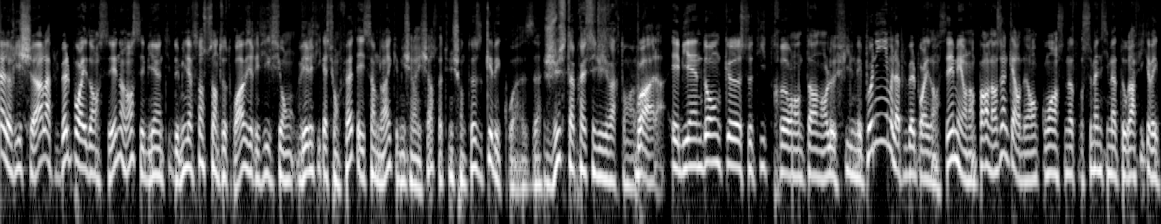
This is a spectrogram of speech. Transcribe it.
Michel Richard, la plus belle pour aller danser. Non, non, c'est bien un titre de 1963, vérification, vérification faite, et il semblerait que Michel Richard soit une chanteuse québécoise. Juste après Sylvie Vartan. alors. Voilà. Eh bien, donc, euh, ce titre, on l'entend dans le film éponyme, La plus belle pour aller danser, mais on en parle dans un quart d'heure. On commence notre semaine cinématographique avec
